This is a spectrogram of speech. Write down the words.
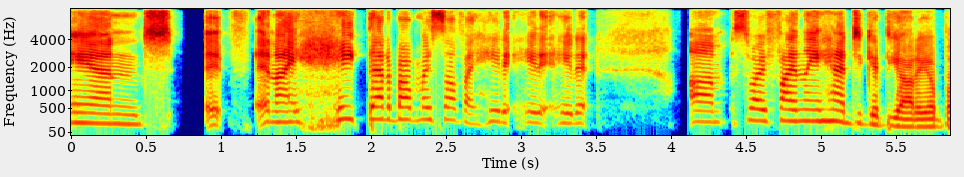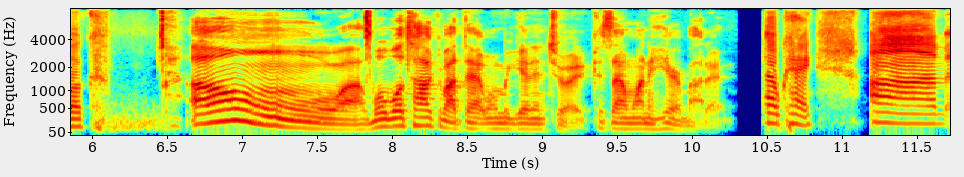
And it, and I hate that about myself. I hate it, hate it, hate it. Um, so I finally had to get the audiobook. Oh, well, we'll talk about that when we get into it because I want to hear about it. Okay. Um,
